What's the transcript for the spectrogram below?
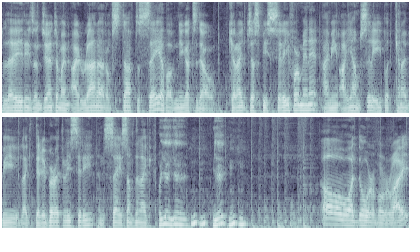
Ladies and gentlemen, I ran out of stuff to say about Nigatsudo. Can I just be silly for a minute? I mean, I am silly, but can I be like deliberately silly and say something like, Oh yeah, yeah, mm-hmm, yeah, mm-hmm. Oh, adorable, right?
